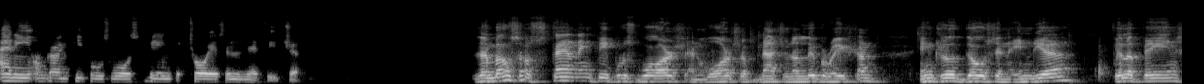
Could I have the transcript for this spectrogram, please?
any ongoing people's wars being victorious in the near future? The most outstanding people's wars and wars of national liberation include those in India, Philippines,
